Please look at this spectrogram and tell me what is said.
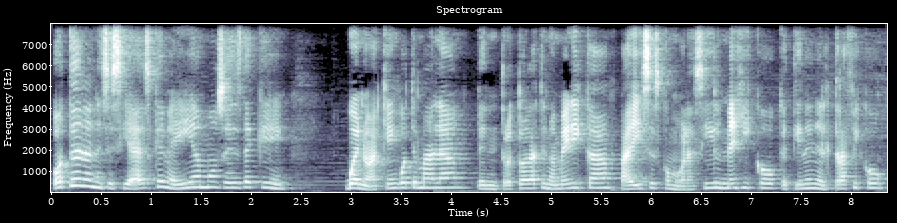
Otra de las necesidades que veíamos es de que bueno, aquí en Guatemala, dentro de toda Latinoamérica, países como Brasil, México, que tienen el tráfico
